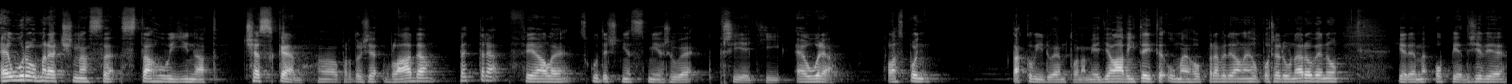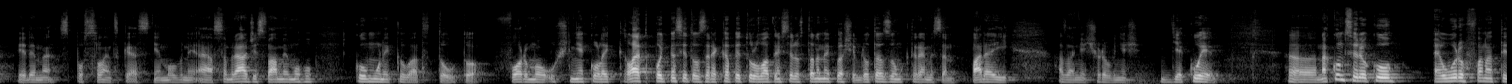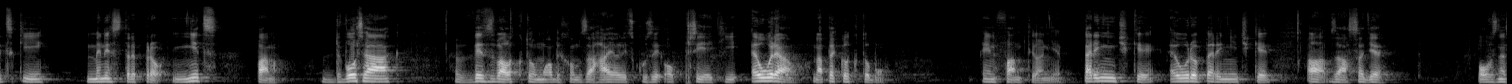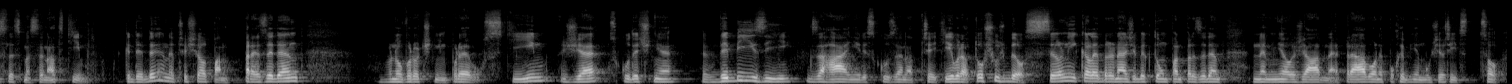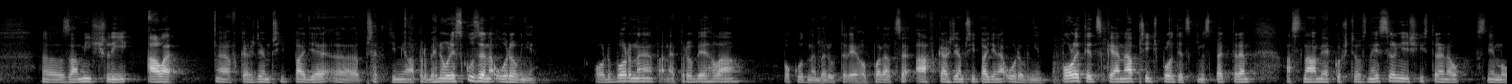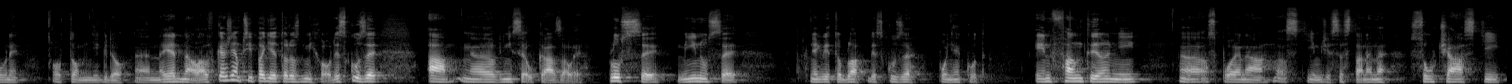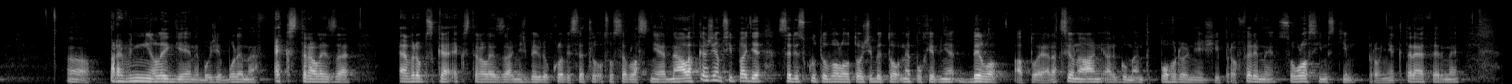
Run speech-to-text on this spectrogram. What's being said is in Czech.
Euromračna se stahují nad Českem, eh, protože vláda Petra Fialy skutečně směřuje k přijetí eura. Alespoň takový dojem to na mě dělá. Vítejte u mého pravidelného pořadu na rovinu. Jedeme opět živě, jedeme z poslanecké sněmovny a já jsem rád, že s vámi mohu komunikovat touto formou už několik let. Pojďme si to zrekapitulovat, než se dostaneme k vašim dotazům, které mi sem padají a za něž rovněž děkuji. Eh, na konci roku eurofanatický ministr pro nic, pan Dvořák, vyzval k tomu, abychom zahájili diskuzi o přijetí eura. Napekl k tomu infantilně perníčky, europerníčky a v zásadě povznesli jsme se nad tím. Kdyby nepřišel pan prezident v novoročním projevu s tím, že skutečně vybízí k zahájení diskuze na třetí eura. To už byl silný kalibr, ne, že by k tomu pan prezident neměl žádné právo, nepochybně může říct, co e, zamýšlí, ale e, v každém případě e, předtím měla proběhnout diskuze na úrovni odborné, ta neproběhla, pokud neberu tedy jeho poradce, a v každém případě na úrovni politické, napříč politickým spektrem a s námi jakožto z nejsilnější stranou sněmovny o tom nikdo nejednal. Ale v každém případě to rozmíchalo diskuzi a v ní se ukázaly plusy, mínusy. Někdy to byla diskuze poněkud infantilní, eh, spojená s tím, že se staneme součástí eh, první ligy nebo že budeme v extralize evropské extralize, aniž by kdokoliv vysvětlil, o co se vlastně jedná. Ale v každém případě se diskutovalo to, že by to nepochybně bylo, a to je racionální argument, pohodlnější pro firmy. Souhlasím s tím pro některé firmy.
